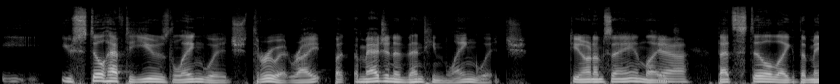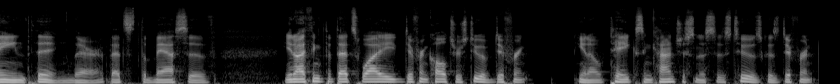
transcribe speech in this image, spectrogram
you still have to use language through it right? But imagine inventing language. Do you know what i'm saying? Like yeah. that's still like the main thing there. That's the massive you know i think that that's why different cultures too have different you know takes and consciousnesses too is because different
